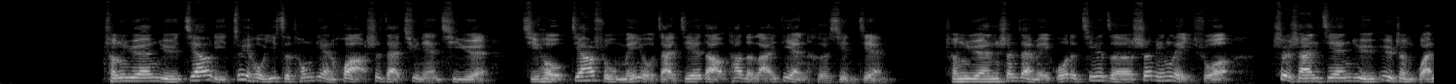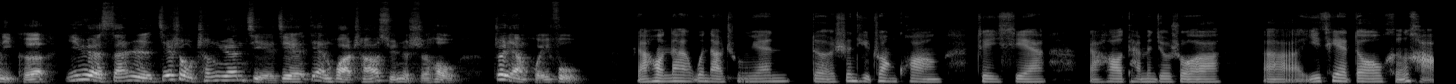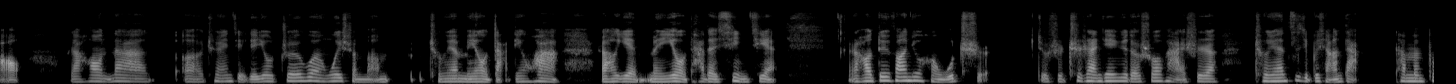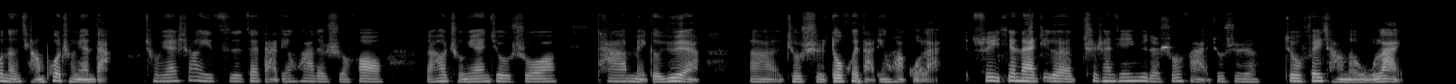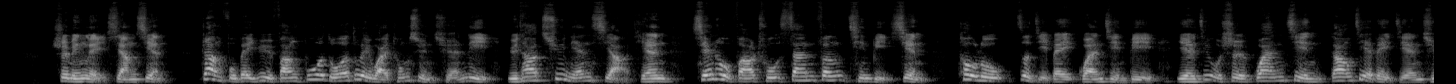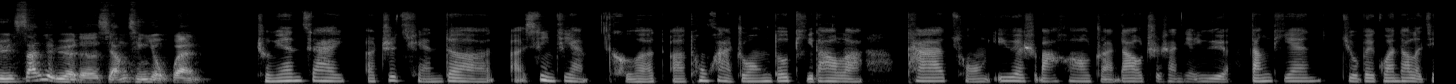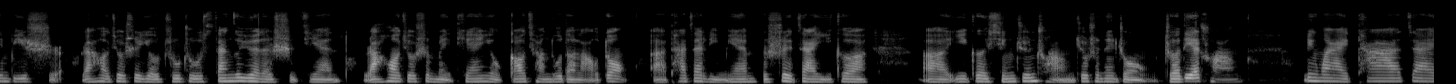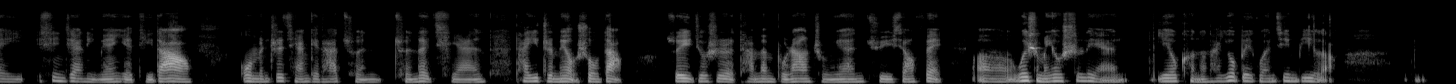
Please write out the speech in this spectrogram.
程渊与家里最后一次通电话是在去年七月，其后家属没有再接到他的来电和信件。成渊身在美国的妻子施明磊说：“赤山监狱狱政管理科一月三日接受成渊姐姐电话查询的时候，这样回复。然后那问到成渊。”的身体状况这些，然后他们就说，呃，一切都很好。然后那呃，成员姐姐又追问为什么成员没有打电话，然后也没有他的信件，然后对方就很无耻，就是赤山监狱的说法是成员自己不想打，他们不能强迫成员打。成员上一次在打电话的时候，然后成员就说他每个月。啊，就是都会打电话过来，所以现在这个赤山监狱的说法就是就非常的无赖。施明磊相信，丈夫被狱方剥夺对外通讯权利，与他去年夏天先后发出三封亲笔信，透露自己被关禁闭，也就是关进高戒备监区三个月的详情有关。成渊在呃之前的呃信件和呃通话中都提到了，他从一月十八号转到赤山监狱当天就被关到了禁闭室，然后就是有足足三个月的时间，然后就是每天有高强度的劳动啊，他在里面睡在一个呃一个行军床，就是那种折叠床。另外他在信件里面也提到。我们之前给他存存的钱，他一直没有收到，所以就是他们不让成员去消费。呃，为什么又失联？也有可能他又被关禁闭了。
